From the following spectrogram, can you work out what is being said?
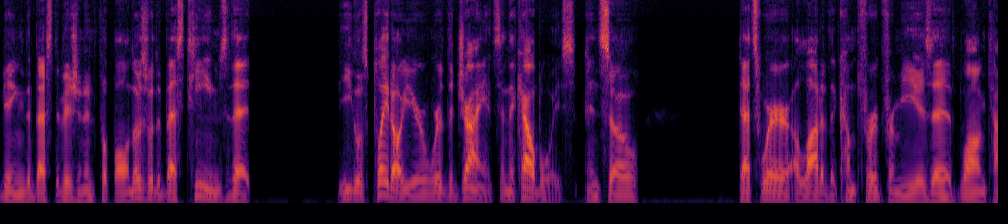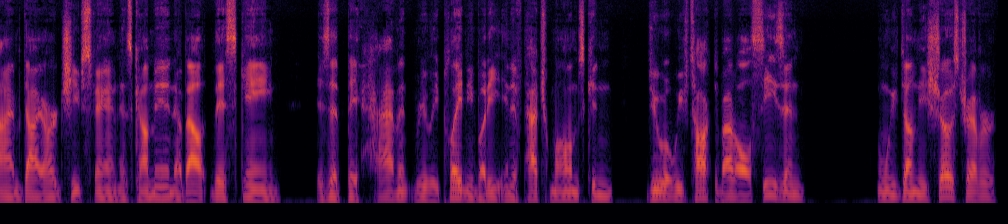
being the best division in football. And those were the best teams that the Eagles played all year were the Giants and the Cowboys. And so that's where a lot of the comfort for me as a longtime diehard Chiefs fan has come in about this game is that they haven't really played anybody. And if Patrick Mahomes can do what we've talked about all season, when we've done these shows, Trevor,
